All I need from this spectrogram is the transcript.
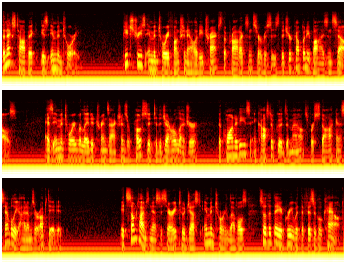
The next topic is inventory. Peachtree's inventory functionality tracks the products and services that your company buys and sells. As inventory-related transactions are posted to the general ledger, the quantities and cost of goods amounts for stock and assembly items are updated. It's sometimes necessary to adjust inventory levels so that they agree with the physical count.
